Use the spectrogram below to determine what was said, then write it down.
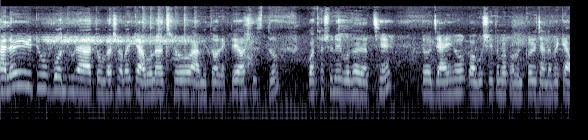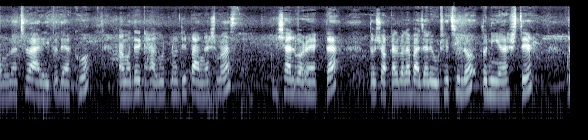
হ্যালো ইউটিউব বন্ধুরা, তোমরা সবাই কেমন আছো? আমি তো অনেকটাই অসুস্থ, কথা শুনেই বোঝা যাচ্ছে। তো যাই হোক, অবশ্যই তোমরা কমেন্ট করে জানাবে কেমন আছো। আর এই তো দেখো, আমাদের ঘাগট নদীর পাঙ্গাস মাছ, বিশাল বড় একটা। তো সকালবেলা বাজারে উঠেছিল, তো নিয়ে আসছে। তো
